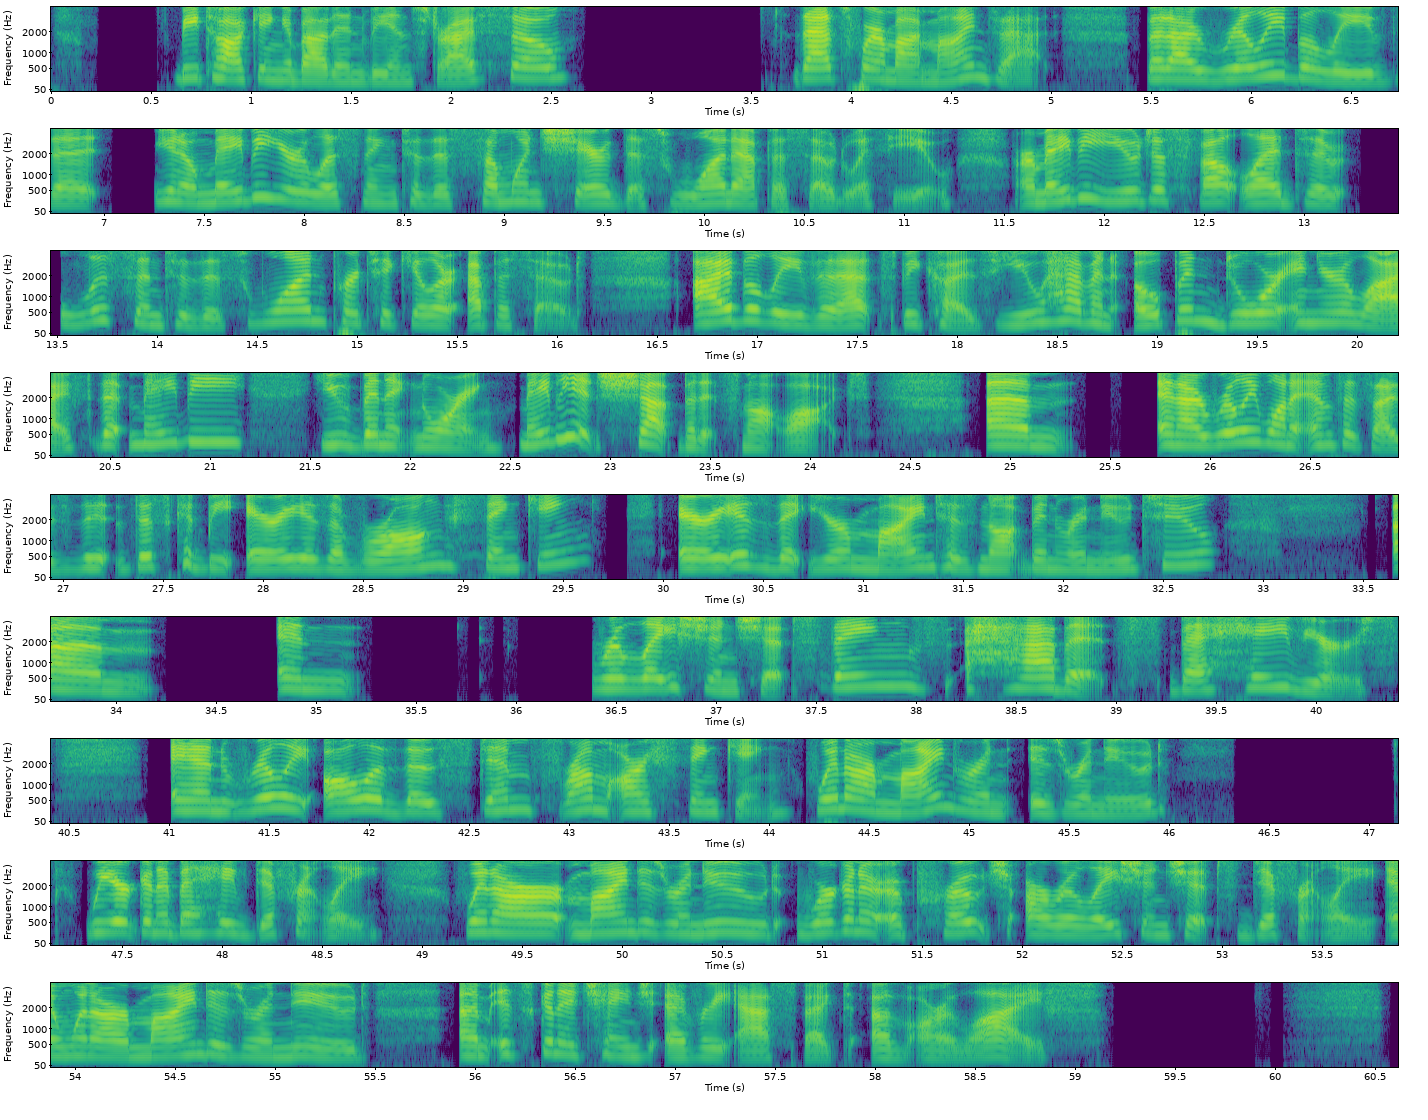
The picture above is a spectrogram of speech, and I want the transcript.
be talking about envy and strife. So that's where my mind's at. But I really believe that, you know, maybe you're listening to this, someone shared this one episode with you, or maybe you just felt led to listen to this one particular episode. I believe that that's because you have an open door in your life that maybe you've been ignoring. Maybe it's shut, but it's not locked. Um, and I really want to emphasize that this could be areas of wrong thinking, areas that your mind has not been renewed to. Um, and relationships, things, habits, behaviors, and really all of those stem from our thinking. When our mind re- is renewed, we are going to behave differently. When our mind is renewed, we're going to approach our relationships differently. And when our mind is renewed, um, it's going to change every aspect of our life.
